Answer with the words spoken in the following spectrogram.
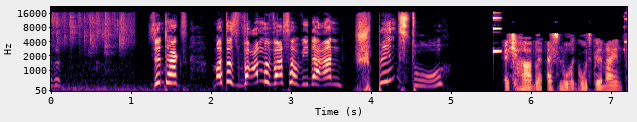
Syntax, mach das warme Wasser wieder an. Spinnst du? Ich habe es nur gut gemeint.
